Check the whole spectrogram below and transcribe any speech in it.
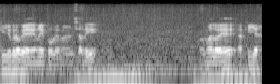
Aquí yo creo que no hay problema en salir. Lo malo es aquí ya.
